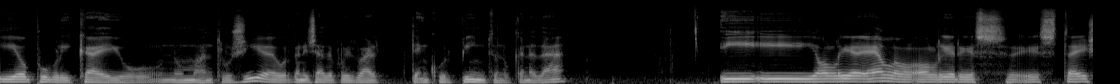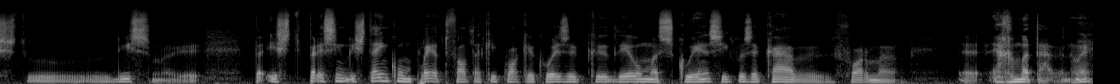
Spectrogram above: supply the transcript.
e eu publiquei-o numa antologia organizada pelo Eduardo Tencourt Pinto, no Canadá. E, e ao ler ela, ao ler esse, esse texto, disse-me: isto parece isto está incompleto, falta aqui qualquer coisa que dê uma sequência e depois acabe de forma arrematada, não é?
